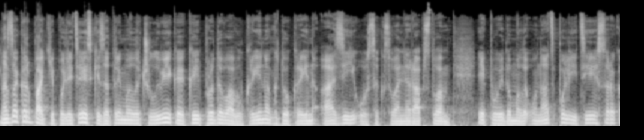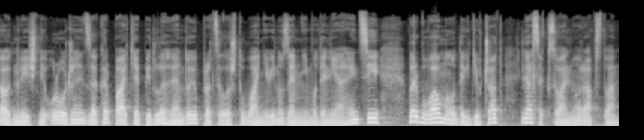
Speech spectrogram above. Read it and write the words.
На Закарпатті поліцейські затримали чоловіка, який продавав українок до країн Азії у сексуальне рабство. Як повідомили у Нацполіції, 41-річний уродженець Закарпаття під легендою працевлаштування в іноземній модельній агенції вербував молодих дівчат для сексуального рабства.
